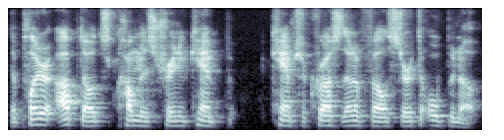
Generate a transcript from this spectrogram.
The player opt outs come as training camp camps across the NFL start to open up.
